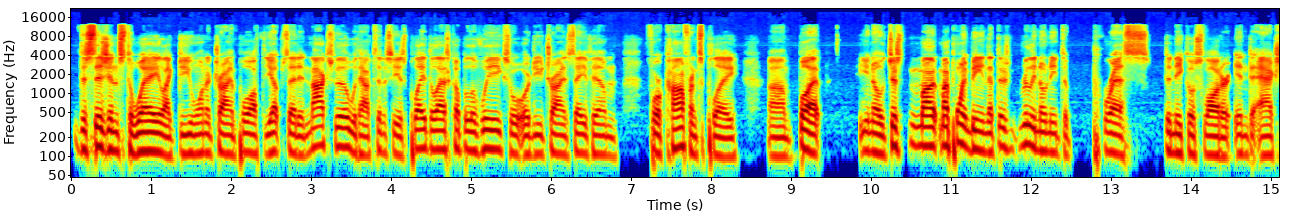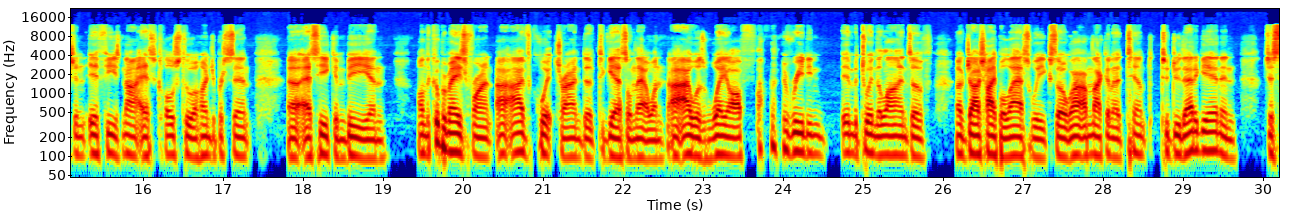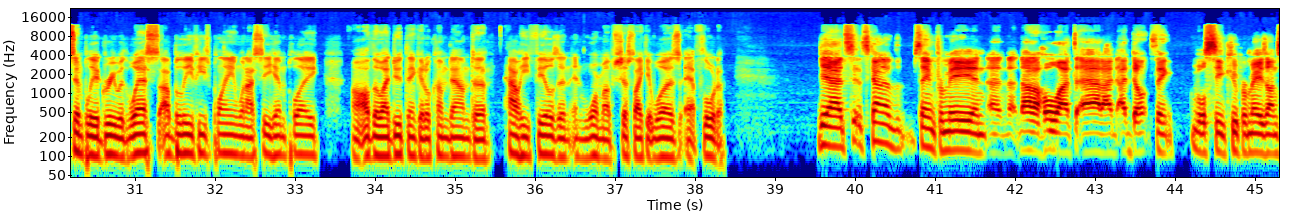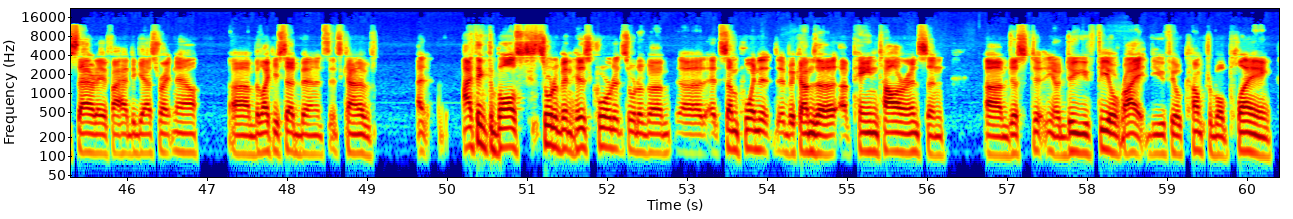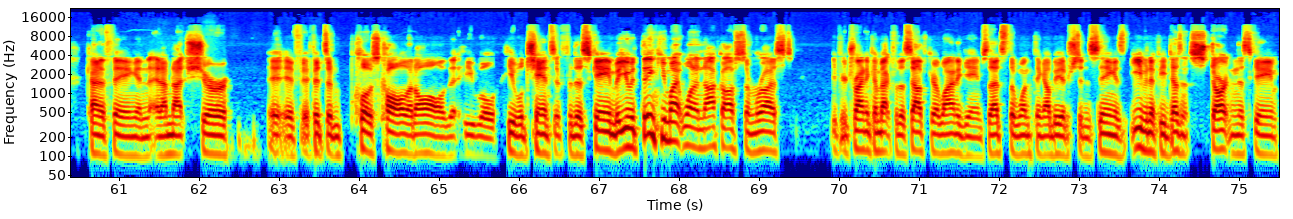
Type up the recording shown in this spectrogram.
decisions to weigh like do you want to try and pull off the upset in Knoxville with how Tennessee has played the last couple of weeks or, or do you try and save him for conference play um, but you know just my my point being that there's really no need to press Doneiko Slaughter into action if he's not as close to 100% uh, as he can be and on the Cooper Mays front, I, have quit trying to, to guess on that one. I, I was way off reading in between the lines of of Josh Heupel last week. So I'm not going to attempt to do that again, and just simply agree with Wes. I believe he's playing when I see him play. Uh, although I do think it'll come down to how he feels in, in warm ups, just like it was at Florida. Yeah, it's it's kind of the same for me, and, and not a whole lot to add. I, I, don't think we'll see Cooper Mays on Saturday if I had to guess right now. Uh, but like you said, Ben, it's it's kind of I, I think the ball's sort of in his court. It's sort of a, uh, at some point it, it becomes a, a, pain tolerance and um, just you know, do you feel right? Do you feel comfortable playing? Kind of thing. And and I'm not sure if if it's a close call at all that he will he will chance it for this game. But you would think you might want to knock off some rust if you're trying to come back for the South Carolina game. So that's the one thing I'll be interested in seeing is even if he doesn't start in this game,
